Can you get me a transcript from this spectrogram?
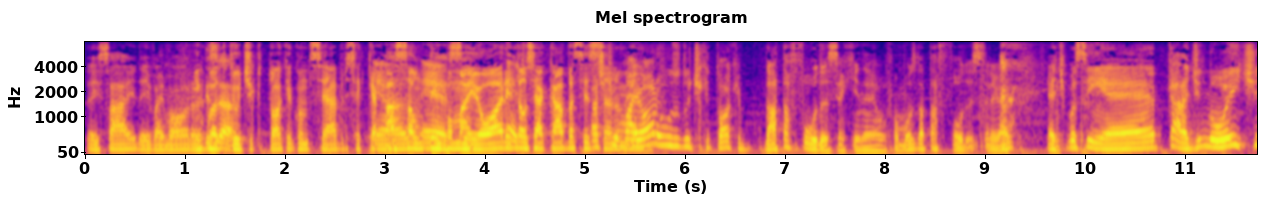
daí sai, daí vai embora. Enquanto Exato. que o TikTok, quando você abre, você quer É, passar um é, tempo maior, é, então tipo, você acaba acessando. Acho que o mesmo. maior uso do TikTok, data foda-se aqui, né? O famoso data foda-se, tá ligado? É tipo assim, é. Cara, de noite,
